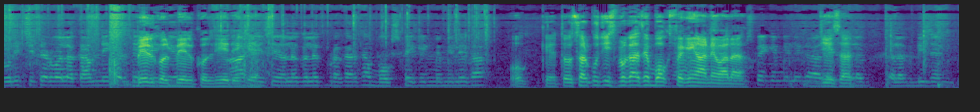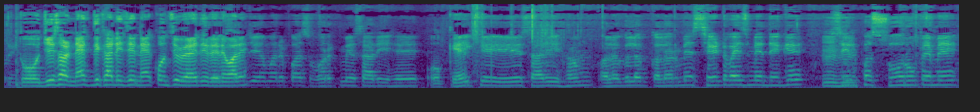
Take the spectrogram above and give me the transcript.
चोरी चिटर वाला काम नहीं करते हम्म, बिल्कुल, बिल्कुल, ये देखिए। ऐसे अलग अलग प्रकार का बॉक्स पैकिंग में मिलेगा। ओके तो सर कुछ इस प्रकार से बॉक्स पैकिंग आने वाला है? जी, सर। अलग डिज़ाइन तो जी सर नेक्स्ट दिखा दीजिए नेक कौन सी वेरायटी रहने वाले? जी हमारे पास वर्क में सारी है। ओके। देखिए ये सारी हम अलग अलग कलर में सेट वाइज में देंगे। हम्म, सिर्फ़ सौ रुपये में।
